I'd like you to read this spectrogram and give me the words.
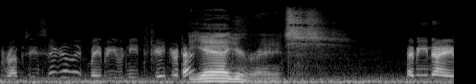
Perhaps he's sick of it. Maybe you need to change your tactics. yeah, you're right. I mean, I,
